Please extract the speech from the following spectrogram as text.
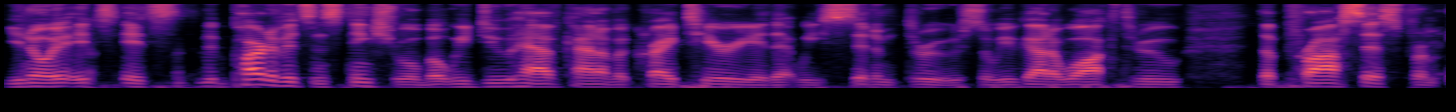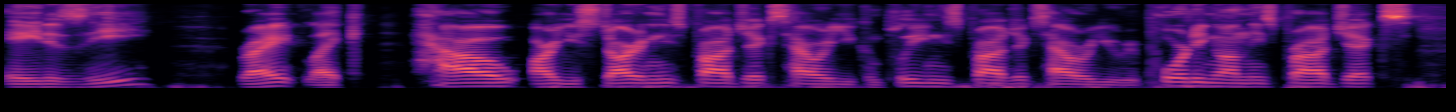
you know, it's it's part of it's instinctual, but we do have kind of a criteria that we sit them through. So we've got to walk through the process from A to Z, right? Like how are you starting these projects? How are you completing these projects? How are you reporting on these projects?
